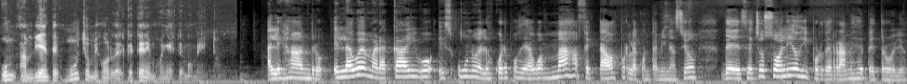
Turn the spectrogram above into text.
un ambiente mucho mejor del que tenemos en este momento. Alejandro, el lago de Maracaibo es uno de los cuerpos de agua más afectados por la contaminación de desechos sólidos y por derrames de petróleo.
